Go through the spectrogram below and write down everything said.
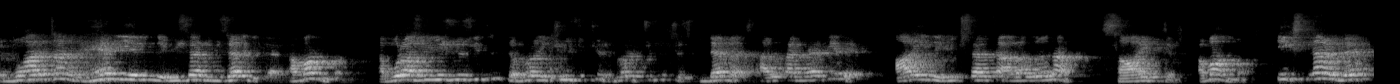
E bu haritanın her yerinde yüzer yüzer gider. Tamam mı? Ha, burası 100 100 gidip de buraya 200 200, buraya 300 300 gidemez. Haritanın her yeri aynı yükselti aralığına sahiptir. Tamam mı? X nerede?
